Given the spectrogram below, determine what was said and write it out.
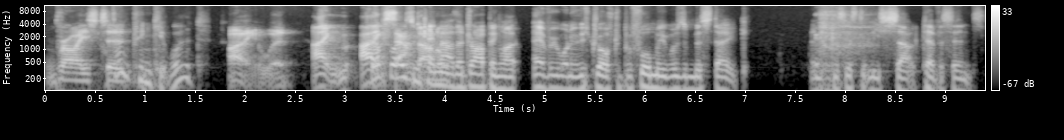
rise to? I don't think it would. I think it would. I think I think Josh Sam Rosen came out of the draft being like, everyone who was drafted before me was a mistake, and he's consistently sucked ever since.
